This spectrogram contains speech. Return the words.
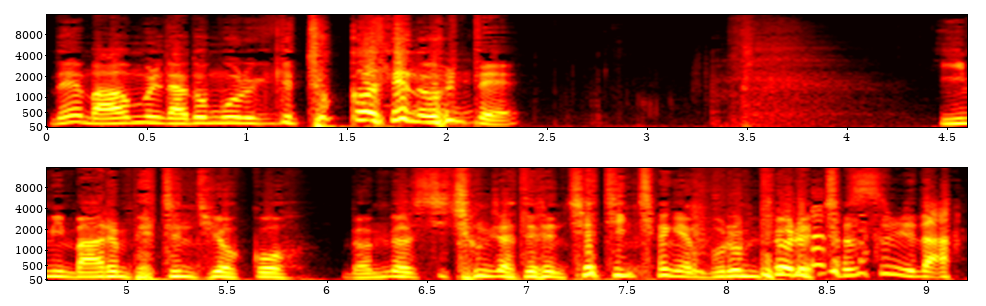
내 마음을 나도 모르게 툭 꺼내놓을 때. 이미 말은 뱉은 뒤였고, 몇몇 시청자들은 채팅창에 물음표를 쳤습니다.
